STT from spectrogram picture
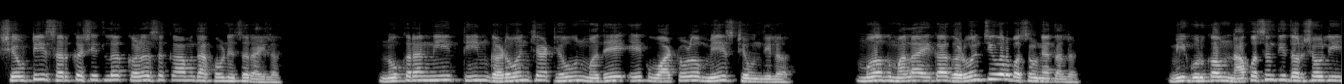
शेवटी सर्कशीतलं कळस काम दाखवण्याचं राहिलं. नोकरांनी तीन घडवंच्या ठेवून मध्ये एक वाटोळं मेस ठेवून दिलं. मग मला एका घडवंचीवर बसवण्यात आलं. मी गुरकावून नापसंती दर्शवली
